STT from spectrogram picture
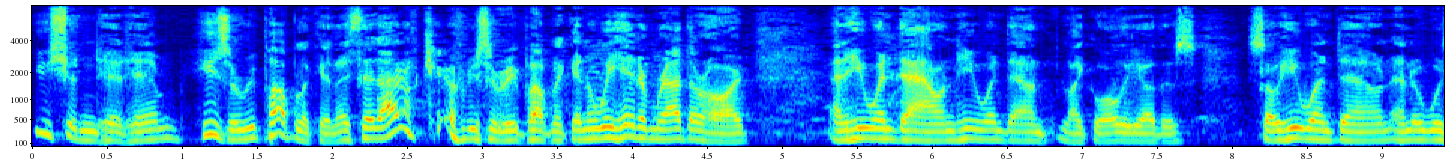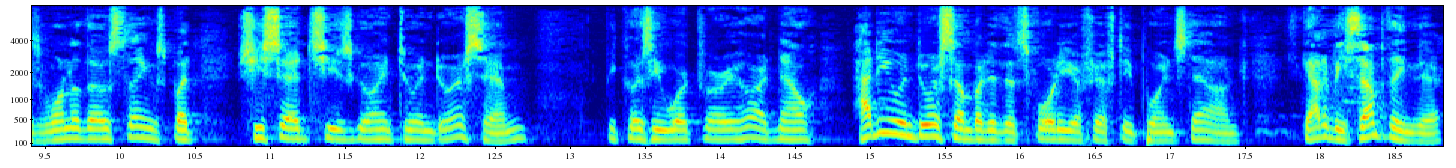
you shouldn't hit him. He's a Republican. I said, I don't care if he's a Republican. And we hit him rather hard. And he went down. He went down like all the others. So he went down, and it was one of those things. But she said she's going to endorse him because he worked very hard. Now, how do you endorse somebody that's 40 or 50 points down? There's got to be something there.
